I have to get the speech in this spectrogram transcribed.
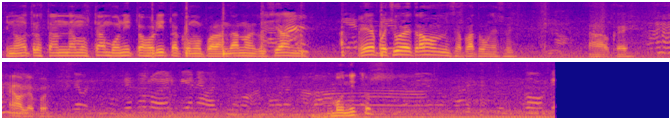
Y nosotros tan- andamos tan bonitos ahorita como para andarnos ensuciando. Mira, pues chulo, le trajo mis zapatos con eso. ahí. Ah, ok. Hágale pues. Que solo él tiene, no, Bonitos.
